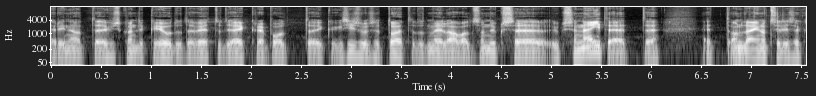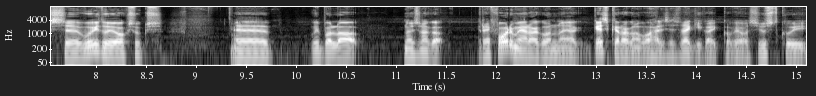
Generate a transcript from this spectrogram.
erinevate ühiskondlike jõudude veetud ja EKRE poolt ikkagi sisuliselt toetatud meeleavaldus on üks, üks see näide, et et on läinud selliseks võidujooksuks võib-olla no ühesõnaga Reformierakonna ja Keskerakonna vahelises vägikaikaveos justkui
